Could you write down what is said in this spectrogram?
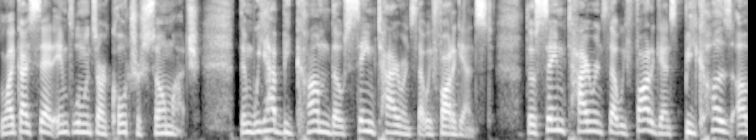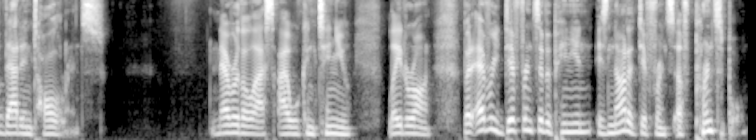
like I said, influence our culture so much, then we have become those same tyrants that we fought against. Those same tyrants that we fought against because of that intolerance. Nevertheless, I will continue later on. But every difference of opinion is not a difference of principle.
